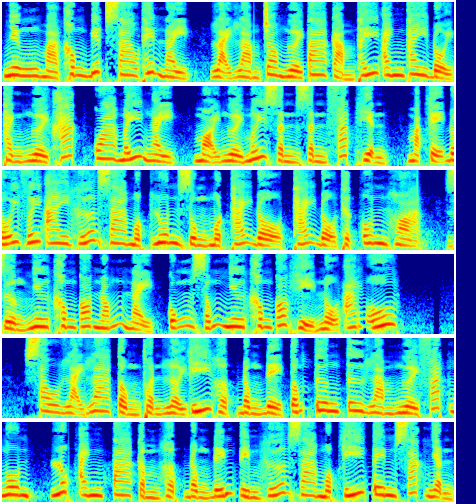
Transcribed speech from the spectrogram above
nhưng mà không biết sao thế này, lại làm cho người ta cảm thấy anh thay đổi thành người khác. Qua mấy ngày, mọi người mới dần dần phát hiện, mặc kệ đối với ai hứa ra một luôn dùng một thái độ, thái độ thực ôn hòa, dường như không có nóng này, cũng giống như không có hỉ nộ ái ố. Sau lại la tổng thuận lời ký hợp đồng để tống tương tư làm người phát ngôn, lúc anh ta cầm hợp đồng đến tìm hứa ra một ký tên xác nhận,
